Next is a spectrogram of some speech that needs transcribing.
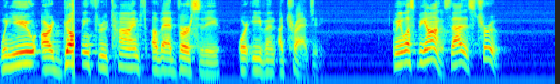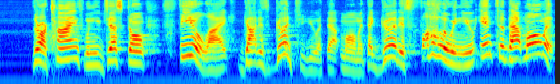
when you are going through times of adversity or even a tragedy. I mean, let's be honest, that is true. There are times when you just don't feel like God is good to you at that moment, that good is following you into that moment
